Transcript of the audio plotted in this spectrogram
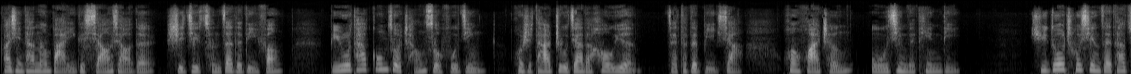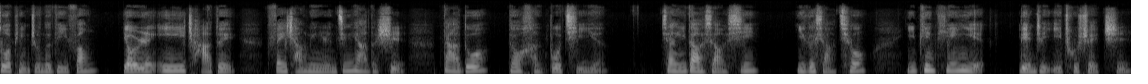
发现他能把一个小小的实际存在的地方，比如他工作场所附近，或是他住家的后院，在他的笔下幻化成无尽的天地。许多出现在他作品中的地方。有人一一查对，非常令人惊讶的是，大多都很不起眼，像一道小溪、一个小丘、一片田野，连着一处水池，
